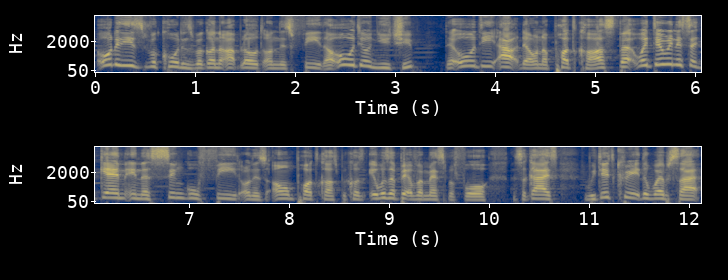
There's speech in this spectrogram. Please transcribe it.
all of these recordings we're going to upload on this feed are already on YouTube. They're already out there on a podcast, but we're doing this again in a single feed on his own podcast because it was a bit of a mess before. So, guys, we did create the website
